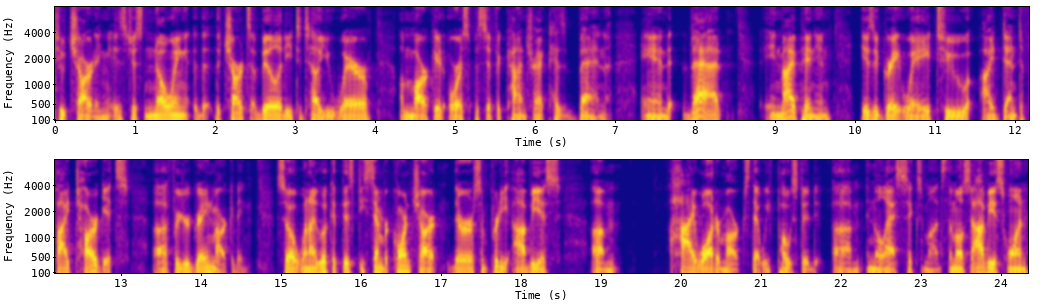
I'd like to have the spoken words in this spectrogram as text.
to charting is just knowing the, the chart's ability to tell you where a market or a specific contract has been. And that, in my opinion, is a great way to identify targets uh, for your grain marketing. So when I look at this December corn chart, there are some pretty obvious um, high watermarks that we've posted um, in the last six months. The most obvious one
